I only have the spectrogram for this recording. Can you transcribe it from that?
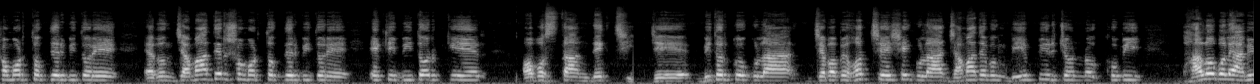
সমর্থকদের ভিতরে এবং জামাতের সমর্থকদের ভিতরে একটি বিতর্কের অবস্থান দেখছি, যে বিতর্কগুলা যেভাবে হচ্ছে সেগুলা জামাত এবং বিএনপির জন্য খুবই ভালো বলে আমি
